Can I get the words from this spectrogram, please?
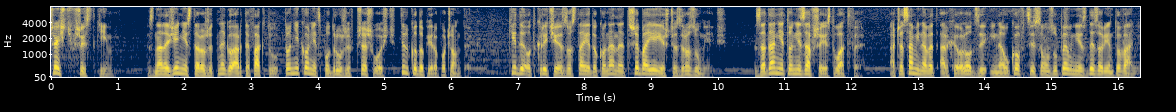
Cześć wszystkim! Znalezienie starożytnego artefaktu to nie koniec podróży w przeszłość, tylko dopiero początek. Kiedy odkrycie zostaje dokonane, trzeba je jeszcze zrozumieć. Zadanie to nie zawsze jest łatwe, a czasami nawet archeolodzy i naukowcy są zupełnie zdezorientowani.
